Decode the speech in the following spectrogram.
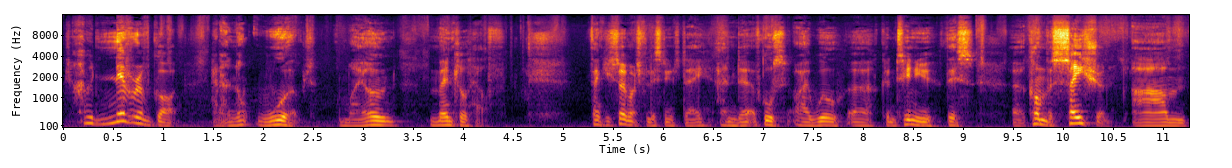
which I would never have got had I not worked on my own mental health. Thank you so much for listening today. And uh, of course, I will uh, continue this uh, conversation um,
